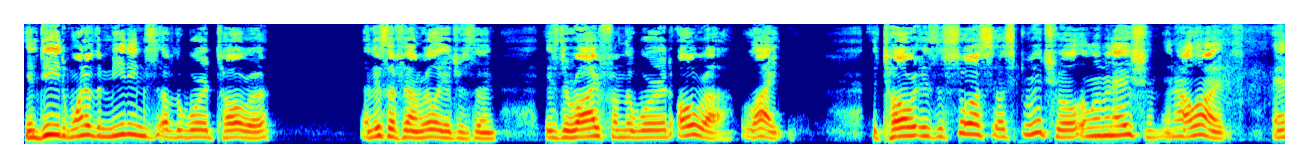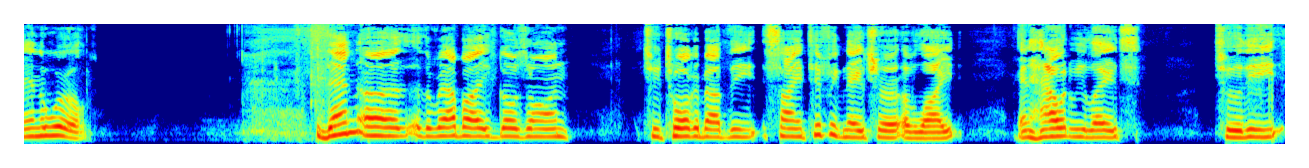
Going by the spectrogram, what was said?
Indeed, one of the meanings of the word Torah, and this I found really interesting, is derived from the word ora, light. The Torah is the source of spiritual illumination in our lives and in the world. Then uh, the rabbi goes on to talk about the scientific nature of light and how it relates to the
